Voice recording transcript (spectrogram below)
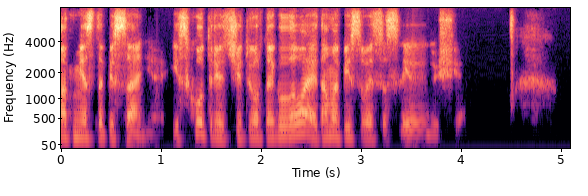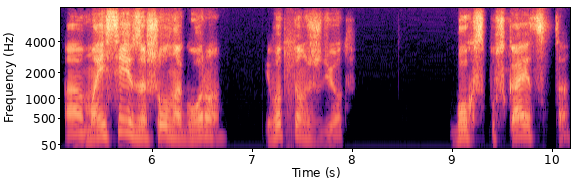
от места Писания. Исход 34 глава, и там описывается следующее. «А, Моисей зашел на гору, и вот он ждет. Бог спускается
